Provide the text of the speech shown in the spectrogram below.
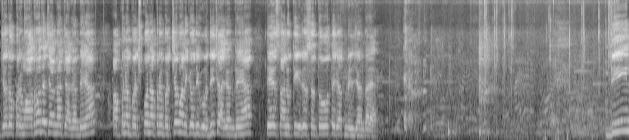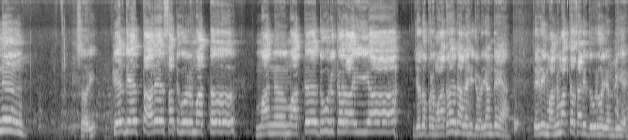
ਜਦੋਂ ਪਰਮਾਤਮਾ ਦੇ ਚਰਨਾਂ 'ਚ ਆ ਜਾਂਦੇ ਆ, ਆਪਣਾ ਬਚਪਨ ਆਪਣੇ ਬੱਚੇ ਬਣ ਕੇ ਉਹਦੀ ਗੋਦੀ 'ਚ ਆ ਜਾਂਦੇ ਆ, ਤੇ ਸਾਨੂੰ ਧੀਰਜ, ਸੰਤੋਖ ਤੇ ਜਤ ਮਿਲ ਜਾਂਦਾ ਹੈ। ਦੀਨ। ਸੌਰੀ ਹਿਰਦੇ ਧਾਰੇ ਸਤਗੁਰ ਮਤ ਮਨ ਮਤ ਦੂਰ ਕਰਾਈਆ। ਜਦੋਂ ਪ੍ਰਮਾਤਮਾ ਦੇ ਨਾਲ ਅਸੀਂ ਜੁੜ ਜਾਂਦੇ ਆ ਤੇ ਜਿਹੜੀ ਮਨਮੱਤਾ ਸਾਡੀ ਦੂਰ ਹੋ ਜਾਂਦੀ ਹੈ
